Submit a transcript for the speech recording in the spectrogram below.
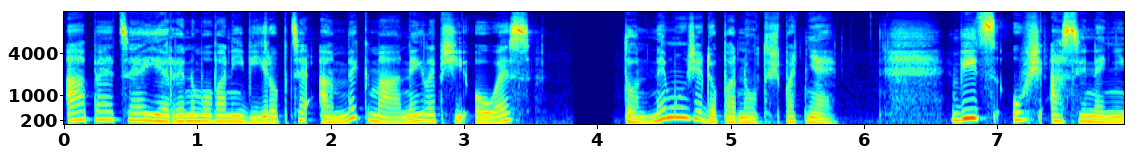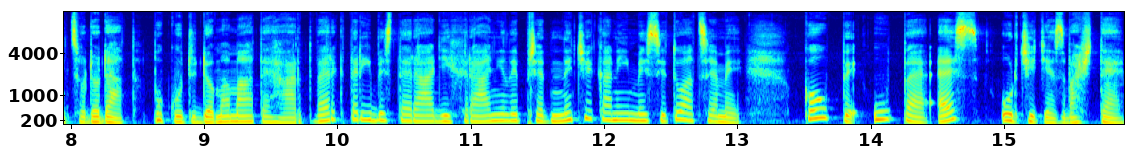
APC je renomovaný výrobce a Mac má nejlepší OS, to nemůže dopadnout špatně. Víc už asi není co dodat, pokud doma máte hardware, který byste rádi chránili před nečekanými situacemi. Koupy UPS určitě zvažte.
